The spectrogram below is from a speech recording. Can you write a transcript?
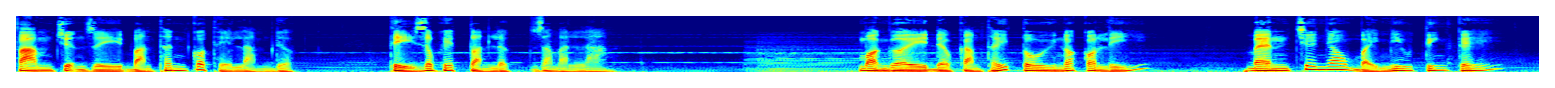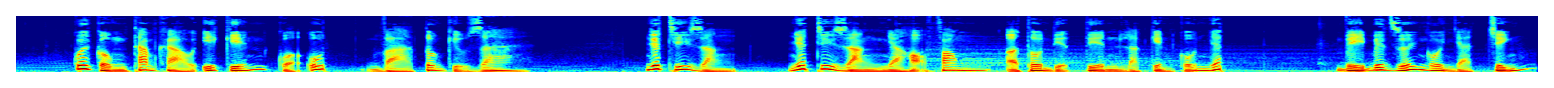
Phạm chuyện gì bản thân có thể làm được Thì dốc hết toàn lực ra mà làm. Mọi người đều cảm thấy tôi nó có lý Bèn chia nhau bảy mưu tính kế Cuối cùng tham khảo ý kiến của Út và Tôn Kiều Gia. Nhất trí rằng, nhất trí rằng nhà họ Phong ở thôn Địa Tiên là kiên cố nhất. Vì bên dưới ngôi nhà chính,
